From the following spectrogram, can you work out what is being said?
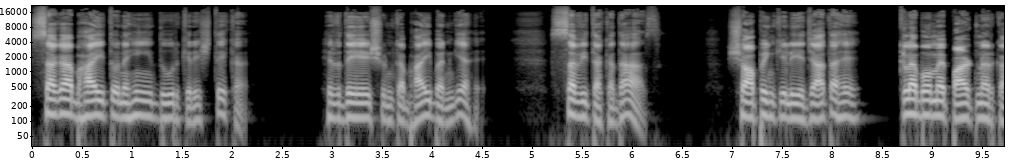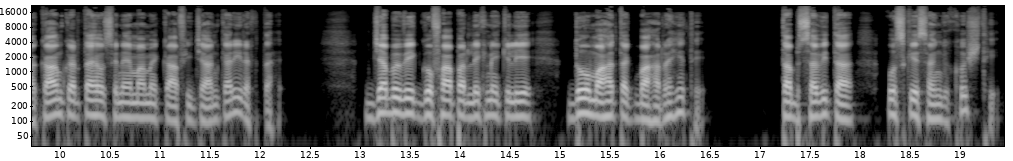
सगा भाई तो नहीं, दूर के रिश्ते का। हृदय उनका भाई बन गया है। सविता का दास। शॉपिंग के लिए जाता है। क्लबों में पार्टनर का काम करता है और सिनेमा में काफ़ी जानकारी रखता है। जब वे गुफा पर लिखने के लिए दो माह तक बाहर रहे थे, तब सविता उसके संग खुश थी।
